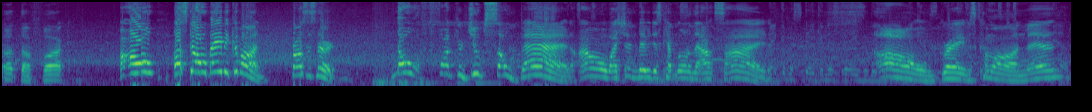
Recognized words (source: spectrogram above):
What the fuck? Uh-oh! Let's go, baby! Come on! Cross this nerd. No! Fuck, your juke's so bad! Oh, I should maybe just kept going to the outside. Make a mistake in this phase of the Oh. Graves, come on, man.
